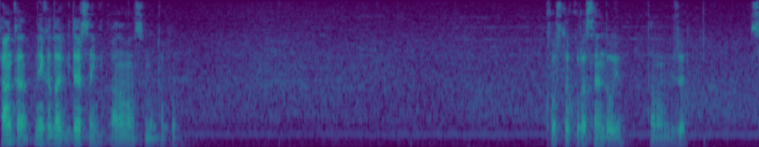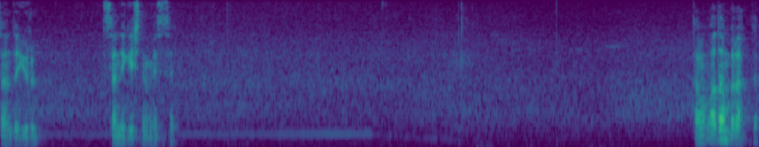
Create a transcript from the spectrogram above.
Kanka ne kadar gidersen git alamazsın o topu. Costa Kura sende oyun. Tamam güzel. Sen de yürü. Sen de geçtin Messi. Tamam adam bıraktı.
